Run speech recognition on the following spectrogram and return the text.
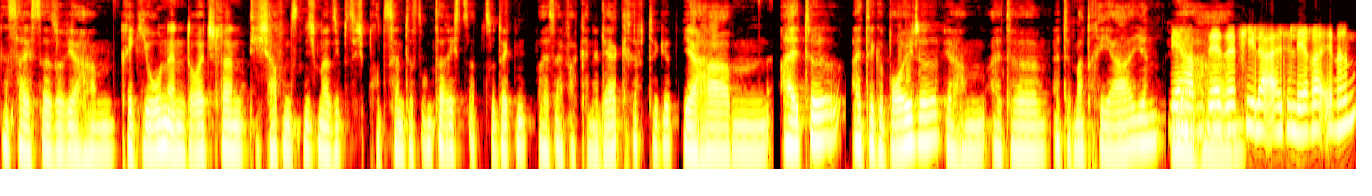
Das heißt also, wir haben Regionen in Deutschland, die schaffen es nicht mal 70 Prozent des Unterrichts abzudecken, weil es einfach keine Lehrkräfte gibt. Wir haben alte, alte Gebäude, wir haben alte, alte Materialien. Wir, wir haben sehr, sehr viele alte LehrerInnen,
